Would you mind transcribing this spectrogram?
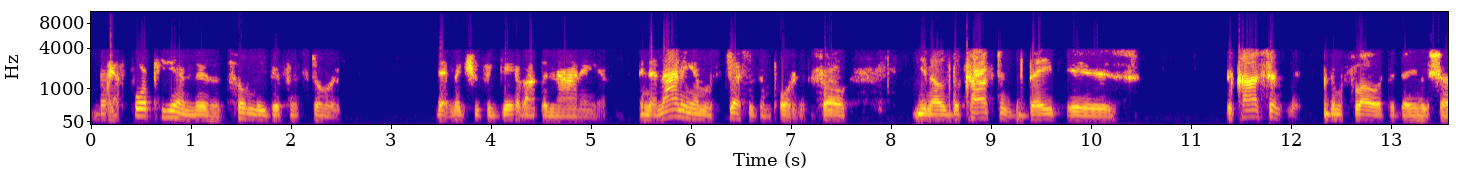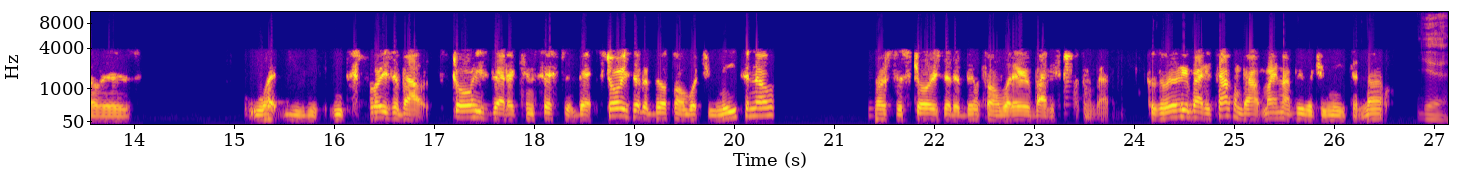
But at 4 p.m., there's a totally different story that makes you forget about the 9 a.m. And the 9 a.m. was just as important. So, you know, the constant debate is the constant flow at the Daily Show is what you stories about stories that are consistent that stories that are built on what you need to know versus stories that are built on what everybody's talking about. Because what everybody's talking about might not be what you need to know Yeah.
